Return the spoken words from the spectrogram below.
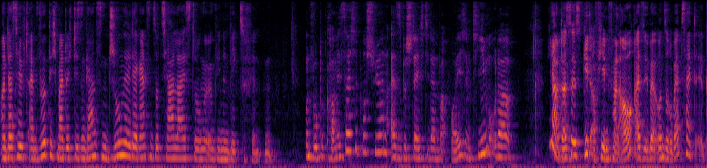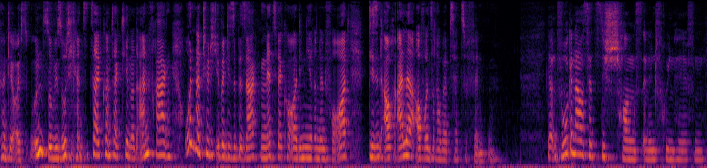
Und das hilft einem wirklich mal durch diesen ganzen Dschungel der ganzen Sozialleistungen irgendwie einen Weg zu finden. Und wo bekomme ich solche Broschüren? Also bestelle ich die dann bei euch im Team oder ja, das ist, geht auf jeden Fall auch. Also über unsere Website könnt ihr euch uns sowieso die ganze Zeit kontaktieren und anfragen. Und natürlich über diese besagten Netzwerkkoordinierenden vor Ort. Die sind auch alle auf unserer Website zu finden. Ja, und wo genau ist jetzt die Chance in den frühen Hilfen?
